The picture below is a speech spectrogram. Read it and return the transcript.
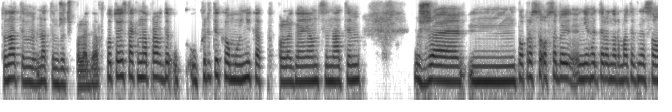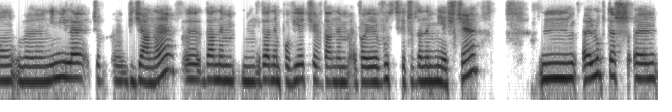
To na tym, na tym rzecz polega. Tylko to jest tak naprawdę ukryty komunikat polegający na tym, że mm, po prostu osoby nieheteronormatywne są y, niemile y, widziane w danym, w danym powiecie, w danym województwie czy w danym mieście, mm, lub też y,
